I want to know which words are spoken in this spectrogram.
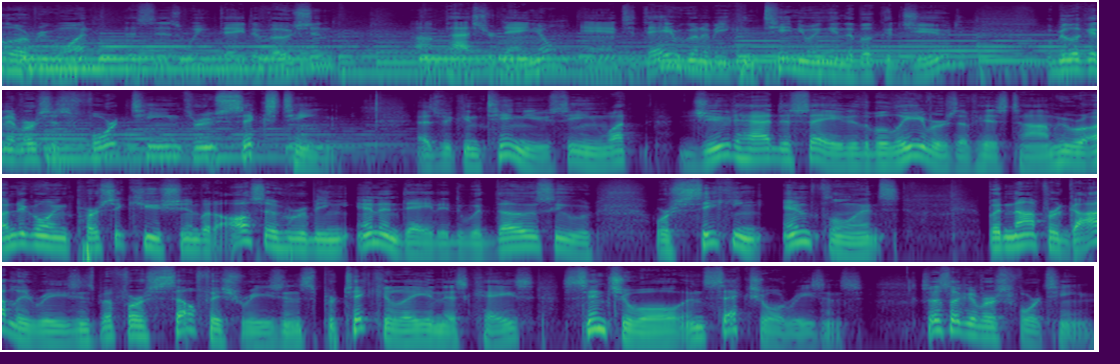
Hello, everyone. This is Weekday Devotion. I'm Pastor Daniel, and today we're going to be continuing in the book of Jude. We'll be looking at verses 14 through 16 as we continue seeing what Jude had to say to the believers of his time who were undergoing persecution, but also who were being inundated with those who were seeking influence, but not for godly reasons, but for selfish reasons, particularly in this case, sensual and sexual reasons. So let's look at verse 14.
